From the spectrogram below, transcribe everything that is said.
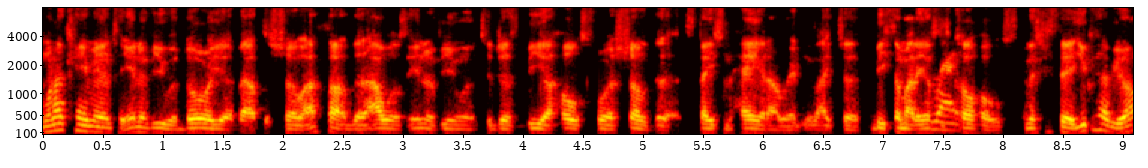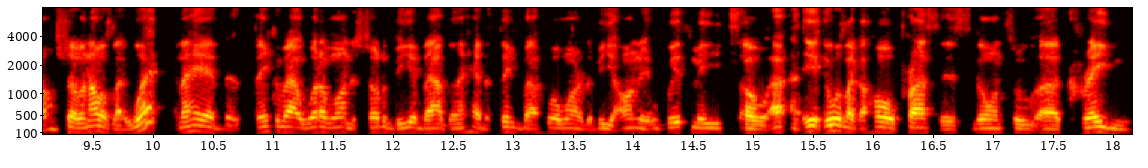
when I came in to interview with Doria about the show, I thought that I was interviewing to just be a host for a show the station had already, like to be somebody else's Right. co-host. And then she said, you can have your own show. And I was like, what? And I had to think about what I wanted the show to be about. Then I had to think about who I wanted to be on it with me. So I, it, it was like a whole process going through uh, creating,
